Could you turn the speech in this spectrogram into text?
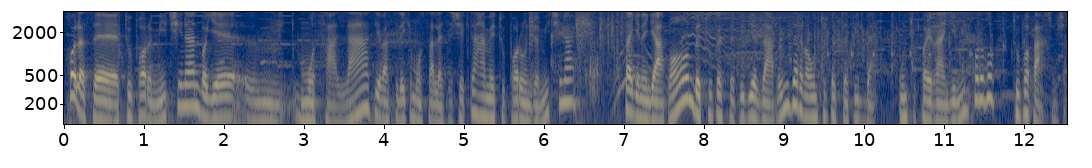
خلاصه توپا رو میچینن با یه مثلث یه وسیله که مثلثی شکل همه توپا رو اونجا میچینن. سگ نگهبان به توپ سفید یه ضربه می‌زنه و اون توپ سفید به اون توپای رنگی می‌خوره و توپا پخش میشن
